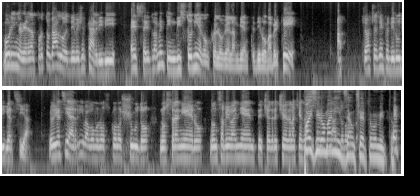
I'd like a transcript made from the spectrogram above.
Mourinho viene dal Portogallo e deve cercare di, di, essere totalmente in distonia con quello che è l'ambiente di Roma. Perché a, faccio l'esempio di Rudy Garzia. Rudy Garzia arriva come uno sconosciuto, uno straniero, non sapeva niente, eccetera, eccetera. poi si romanizza a un certo momento. E,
